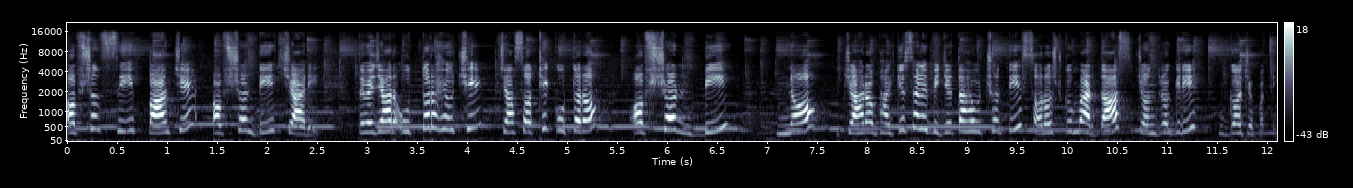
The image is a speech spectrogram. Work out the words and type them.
option C पाँच ऑप्शन डी चार तेज जार उत्तर हो सठिक उत्तर ऑप्शन बी ନଅ ଯାହାର ଭାଗ୍ୟଶାଳୀ ବିଜେତା ହେଉଛନ୍ତି ସରୋଜ କୁମାର ଦାସ ଚନ୍ଦ୍ରଗିରି ଗଜପତି।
